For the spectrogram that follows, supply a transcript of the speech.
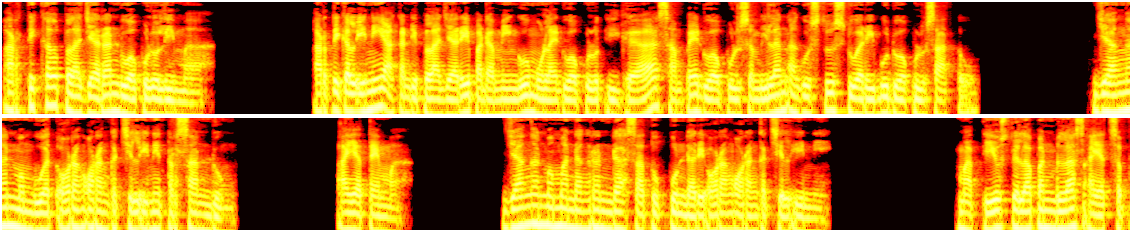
Artikel pelajaran 25 Artikel ini akan dipelajari pada minggu mulai 23 sampai 29 Agustus 2021. Jangan membuat orang-orang kecil ini tersandung. Ayat tema Jangan memandang rendah satupun dari orang-orang kecil ini. Matius 18 ayat 10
